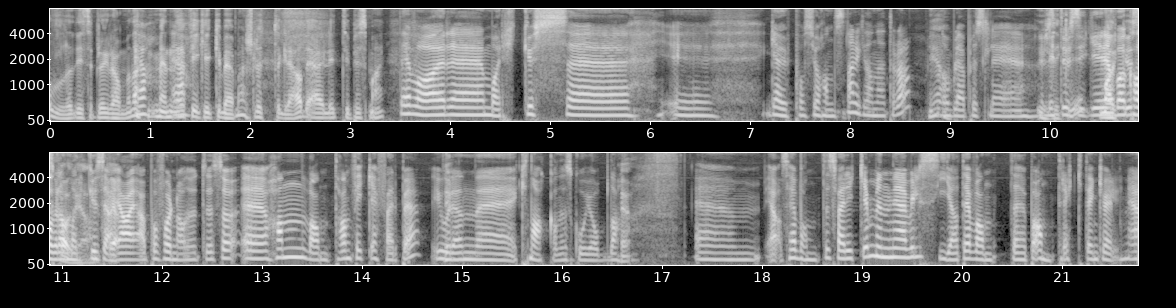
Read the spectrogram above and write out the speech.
alle disse programmene, Ja, men ja. jeg fikk ikke med meg sluttegreia. Det er litt typisk meg. Det var eh, Markus eh, eh, Gaupås Johansen, er det ikke han heter da? Nå ble jeg plutselig litt Usikker. usikker. Jeg bare kaller han Markus. Ja, ja, på fornavn ute. Så han vant. Han fikk Frp. Gjorde en knakende god jobb, da. Ehm, ja, så jeg vant dessverre ikke, men jeg vil si at jeg vant uh, på antrekk den kvelden. Jeg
